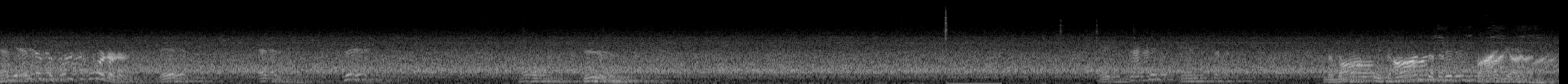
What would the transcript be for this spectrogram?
at the end of the first quarter, it's at six, two. It's second and seven. The ball is on the 55-yard line.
